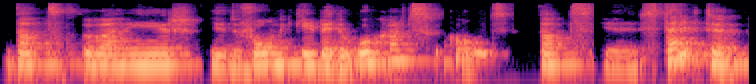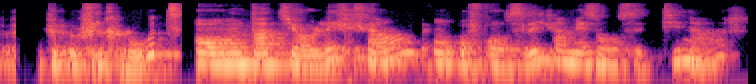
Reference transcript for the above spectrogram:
dat wanneer je de volgende keer bij de oogarts komt, dat je sterkte vergroot, omdat jouw lichaam, of ons lichaam is onze dienaar,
